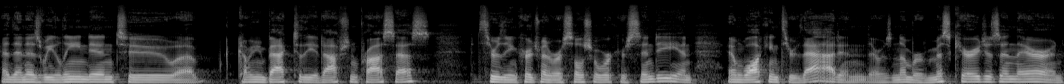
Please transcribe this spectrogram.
And then as we leaned into uh, coming back to the adoption process, through the encouragement of our social worker Cindy and and walking through that and there was a number of miscarriages in there and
